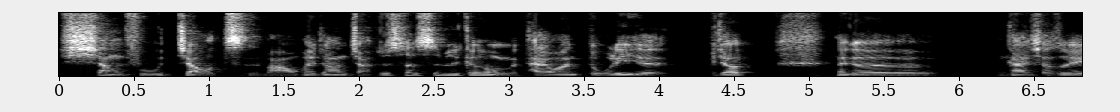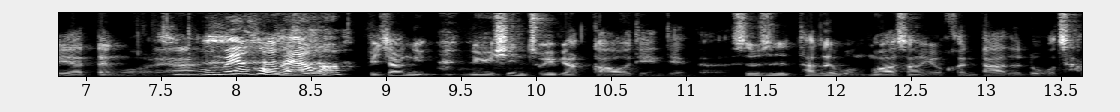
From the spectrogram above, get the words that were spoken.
相夫教子嘛？我会这样讲，就是是不是跟我们台湾独立的比较那个？你看小助理也在瞪我了呀。我没有，我没有。比较女女性主义比较高一点点的，是不是？她在文化上有很大的落差。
